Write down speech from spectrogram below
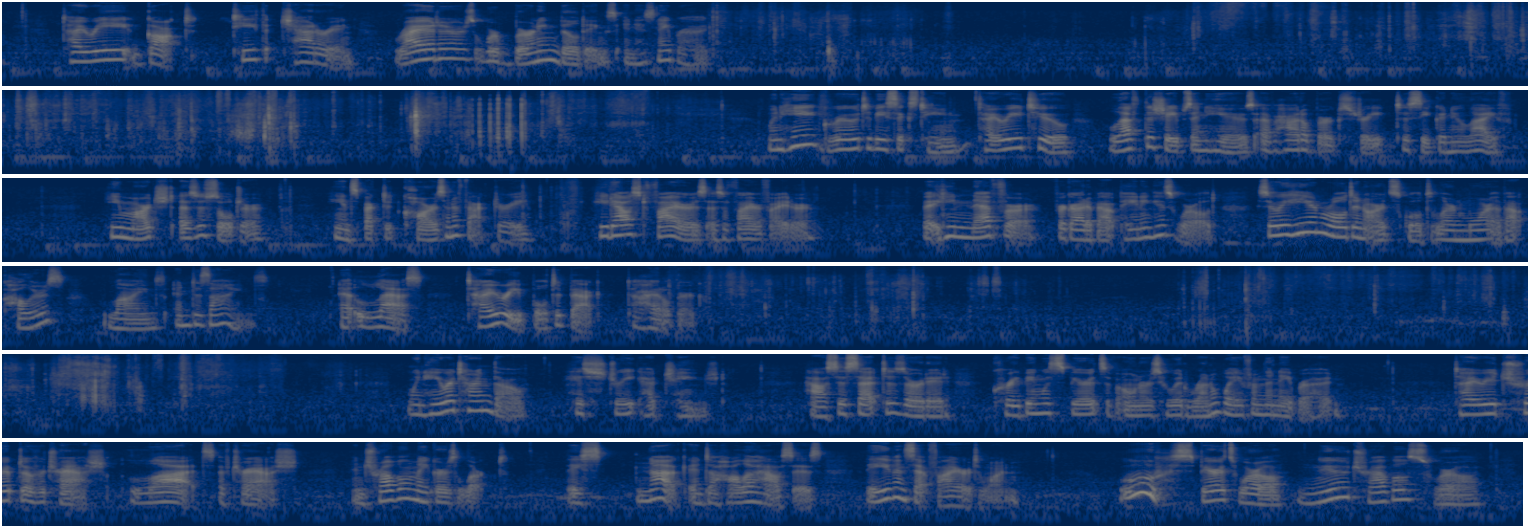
Tyree gawked, teeth chattering. Rioters were burning buildings in his neighborhood. When he grew to be 16, Tyree too left the shapes and hues of Heidelberg Street to seek a new life. He marched as a soldier. He inspected cars in a factory. He doused fires as a firefighter. But he never forgot about painting his world, so he enrolled in art school to learn more about colors, lines, and designs. At last, Tyree bolted back to Heidelberg. When he returned, though, his street had changed. Houses sat deserted, creeping with spirits of owners who had run away from the neighborhood. Tyree tripped over trash, lots of trash, and troublemakers lurked. They snuck into hollow houses. They even set fire to one. Ooh, spirits whirl, new troubles swirl,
